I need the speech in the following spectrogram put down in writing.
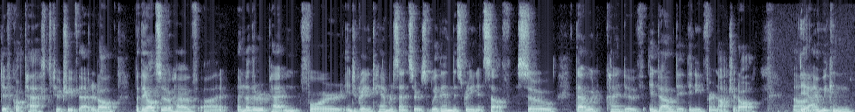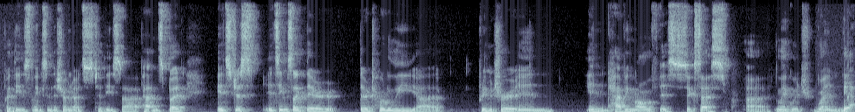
difficult task to achieve that at all. But they also have uh, another patent for integrating camera sensors within the screen itself. So that would kind of invalidate the need for a notch at all. Um, yeah. And we can put these links in the show notes to these uh, patents. But it's just it seems like they're they're totally uh, premature in in having all of this success uh, language when yeah.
